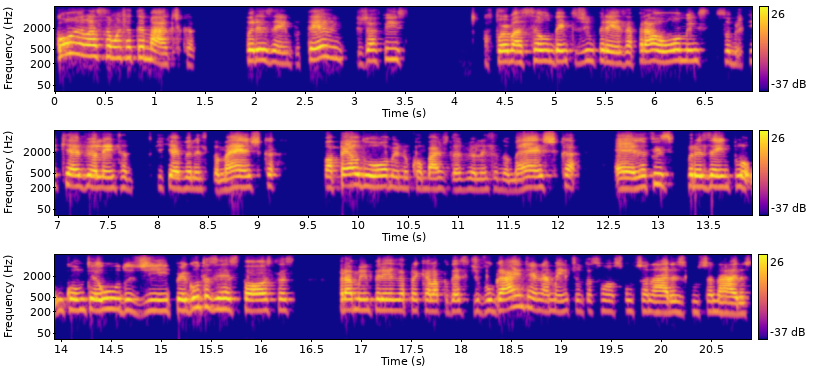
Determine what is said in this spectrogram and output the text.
com relação a essa temática. Por exemplo, teve, já fiz formação dentro de empresa para homens sobre o que é violência, o que é violência doméstica, papel do homem no combate da violência doméstica. É, já fiz, por exemplo, um conteúdo de perguntas e respostas para uma empresa para que ela pudesse divulgar internamente junto às suas funcionárias e funcionários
